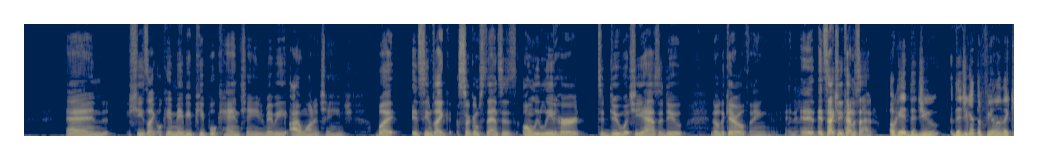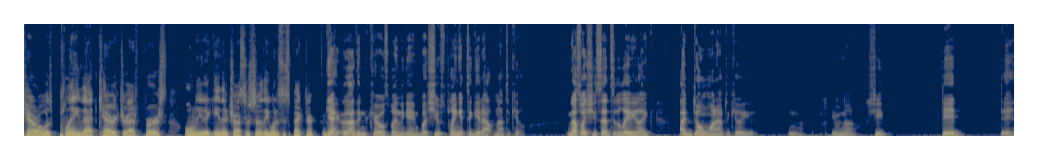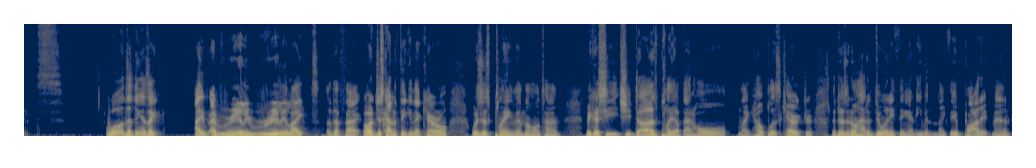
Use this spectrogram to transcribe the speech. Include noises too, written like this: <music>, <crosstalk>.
and she's like, okay, maybe people can change. Maybe I want to change, but it seems like circumstances only lead her to do what she has to do. You know, the Carol thing, and it, it's actually kind of sad. Okay, did you did you get the feeling that Carol was playing that character at first only to gain their trust, or so they wouldn't suspect her? Yeah, I think Carol was playing the game, but she was playing it to get out, not to kill. And that's why she said to the lady, like, "I don't want to have to kill you," you know, even though she did didn't. Well, the thing is, like, I I really really liked the fact, or just kind of thinking that Carol was just playing them the whole time because she she does play up that whole like helpless character that doesn't know how to do anything, and even like they bought it, man.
